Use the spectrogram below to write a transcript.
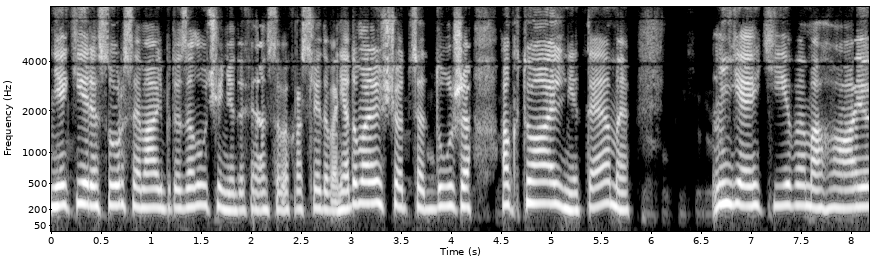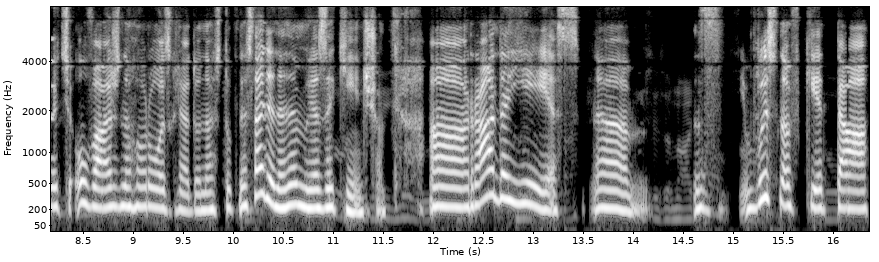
Які ресурси мають бути залучені до фінансових розслідувань? Я думаю, що це дуже актуальні теми які вимагають уважного розгляду. Наступний слайд, на ньому я закінчу. Рада ЄС е, висновки та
